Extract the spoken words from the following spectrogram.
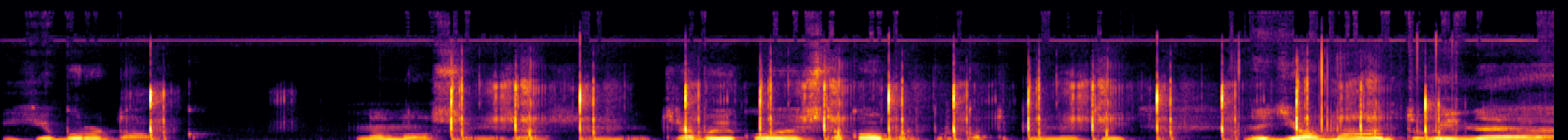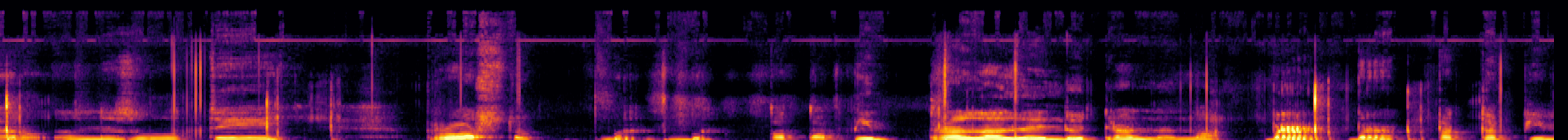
є бородавка на зараз. Треба якогось такого Бурбур Потапіма, який не діамантовий, не, не золотий. Просто Бур-бур Потапім. Тра-ла-ле-ло, тра-ла-ла. Бур-бур Потапім.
